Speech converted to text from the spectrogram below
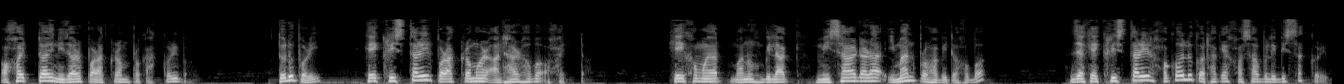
অসত্যই নিজৰ পৰাক্ৰম প্ৰকাশ কৰিব। তদুপৰি সেই খ্ৰীষ্টাৰীৰ পৰাক্ৰমৰ আধাৰ হ'ব অসত্য। সেই সময়ত মানুহবিলাক মিছাৰ দ্বাৰা ইমান প্ৰভাৱিত হ'ব যে সেই খ্ৰীষ্টাৰীৰ সকলো কথাকে সঁচা বুলি বিশ্বাস কৰিব।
